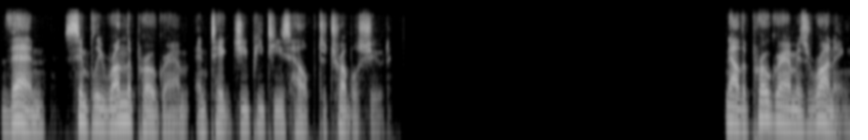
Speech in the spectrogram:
Then, simply run the program and take GPT's help to troubleshoot. Now the program is running,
